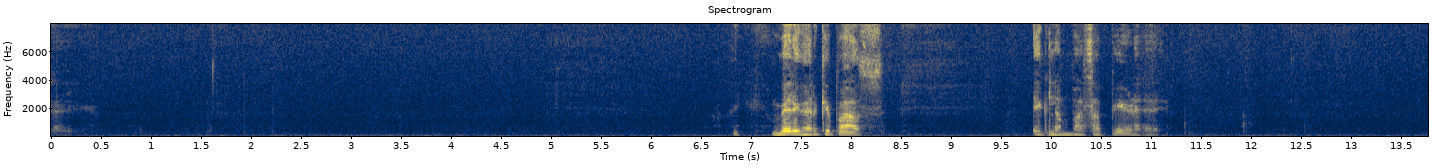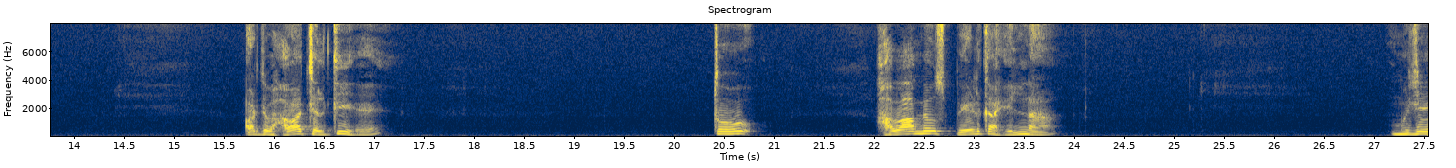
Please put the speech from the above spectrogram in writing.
चाहिए मेरे घर के पास एक लंबा सा पेड़ है। और जब हवा चलती है तो हवा में उस पेड़ का हिलना मुझे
